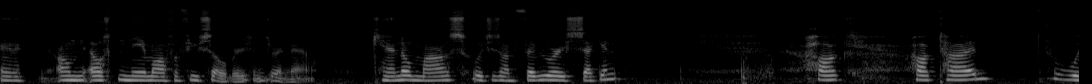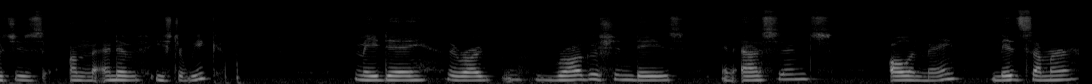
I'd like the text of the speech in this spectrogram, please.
and I'll, I'll name off a few celebrations right now. Candlemas, which is on February 2nd. Hawk, Hocktide, which is on the end of Easter week. May Day, the Rog- Rogushan Days, and Ascens, all in May. Midsummer,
